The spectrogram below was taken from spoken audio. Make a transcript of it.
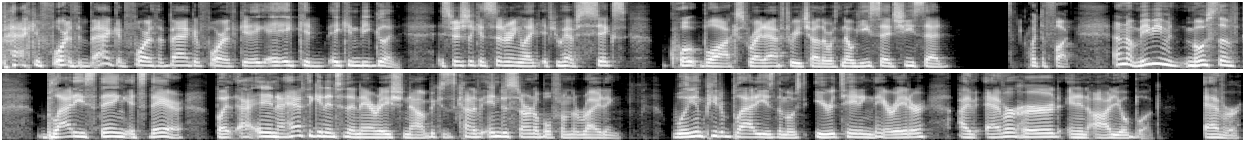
back and forth, back and forth, back and forth. It, it it can be good, especially considering like if you have six quote blocks right after each other with no he said she said what the fuck? I don't know. Maybe even most of Blatty's thing, it's there. But I, and I have to get into the narration now because it's kind of indiscernible from the writing. William Peter Blatty is the most irritating narrator I've ever heard in an audiobook. Ever.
